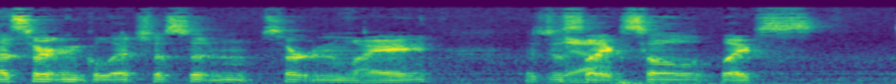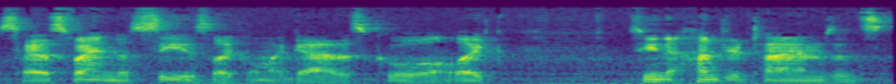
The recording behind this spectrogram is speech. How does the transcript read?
a certain glitch a certain certain way is just, Yeah. like, so, like, satisfying to see. It's like, oh my god, it's cool. Like, seen it a hundred times, it's,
